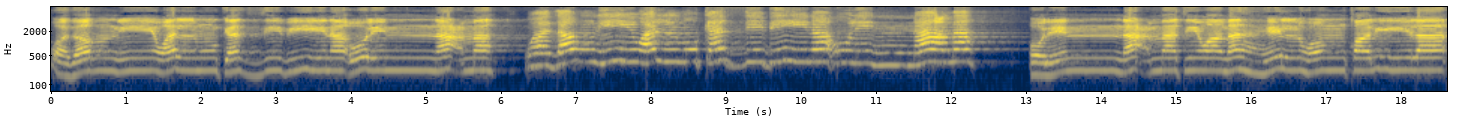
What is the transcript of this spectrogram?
وذرني والمكذبين أولي النعمة. وذرني والمكذبين أولي النعمة. أولي النعمة ومهلهم قليلا.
